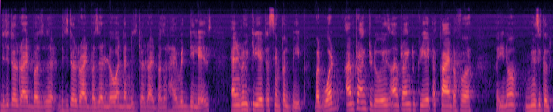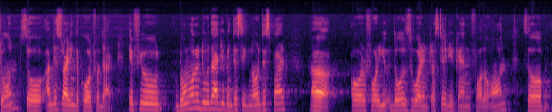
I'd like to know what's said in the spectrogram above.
digital write buzzer digital write buzzer low and then digital write buzzer high with delays and it will create a simple beep. But what I am trying to do is I am trying to create a kind of a you know musical tone. So, I am just writing the code for that. If you do not want to do that you can just ignore this part uh, or for you those who are interested you can follow on. So,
